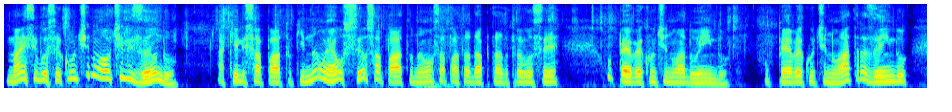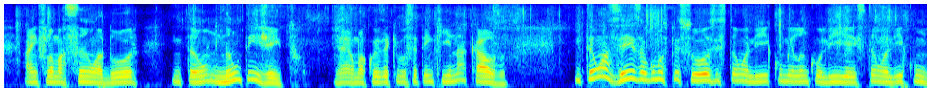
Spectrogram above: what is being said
mas se você continuar utilizando aquele sapato que não é o seu sapato, não é um sapato adaptado para você, o pé vai continuar doendo, o pé vai continuar trazendo a inflamação, a dor, então não tem jeito. Né? É uma coisa que você tem que ir na causa. Então, às vezes, algumas pessoas estão ali com melancolia, estão ali com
